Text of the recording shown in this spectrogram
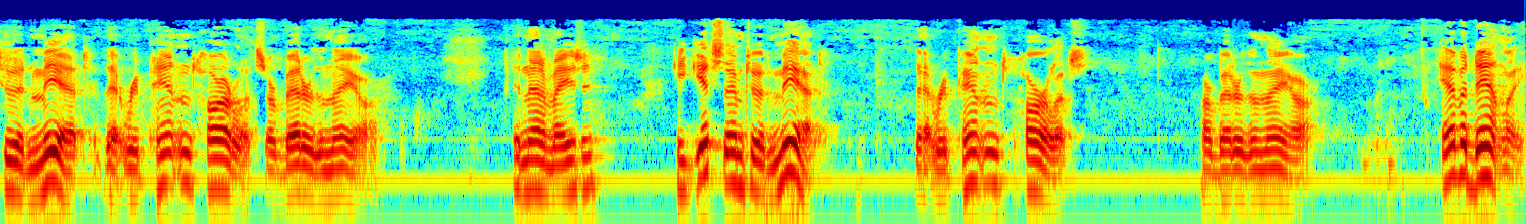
to admit that repentant harlots are better than they are. Isn't that amazing? He gets them to admit that repentant harlots are better than they are. Evidently,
